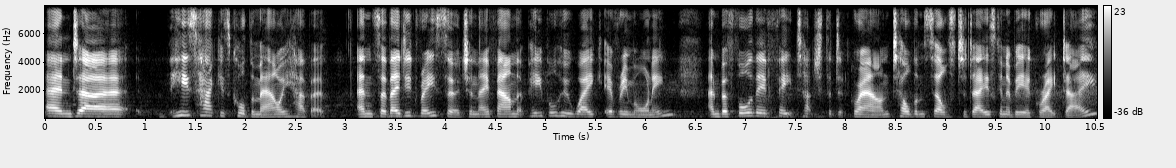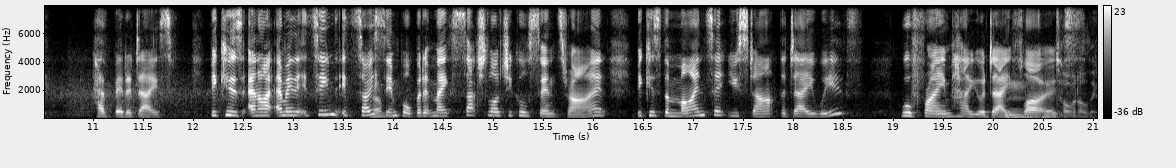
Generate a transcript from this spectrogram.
And uh, his hack is called the Maui habit. And so they did research and they found that people who wake every morning and before their feet touch the ground tell themselves today's going to be a great day have better days. Because, and I, I mean, it seems it's so simple, but it makes such logical sense, right? Because the mindset you start the day with will frame how your day flows. Totally.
